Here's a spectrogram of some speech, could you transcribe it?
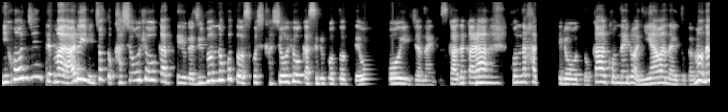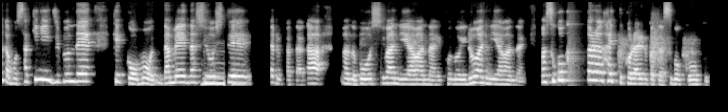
日本人って、まあ、ある意味ちょっと過小評価っていうか自分のことを少し過小評価することって多いじゃないですか。だから、うん、こんな色とかこんな色は似合わないとかもうなんかもう先に自分で結構もうダメ出しをしてある方が、うん、あの帽子は似合わないこの色は似合わない、まあ、そこから入ってこられる方はすごく多く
